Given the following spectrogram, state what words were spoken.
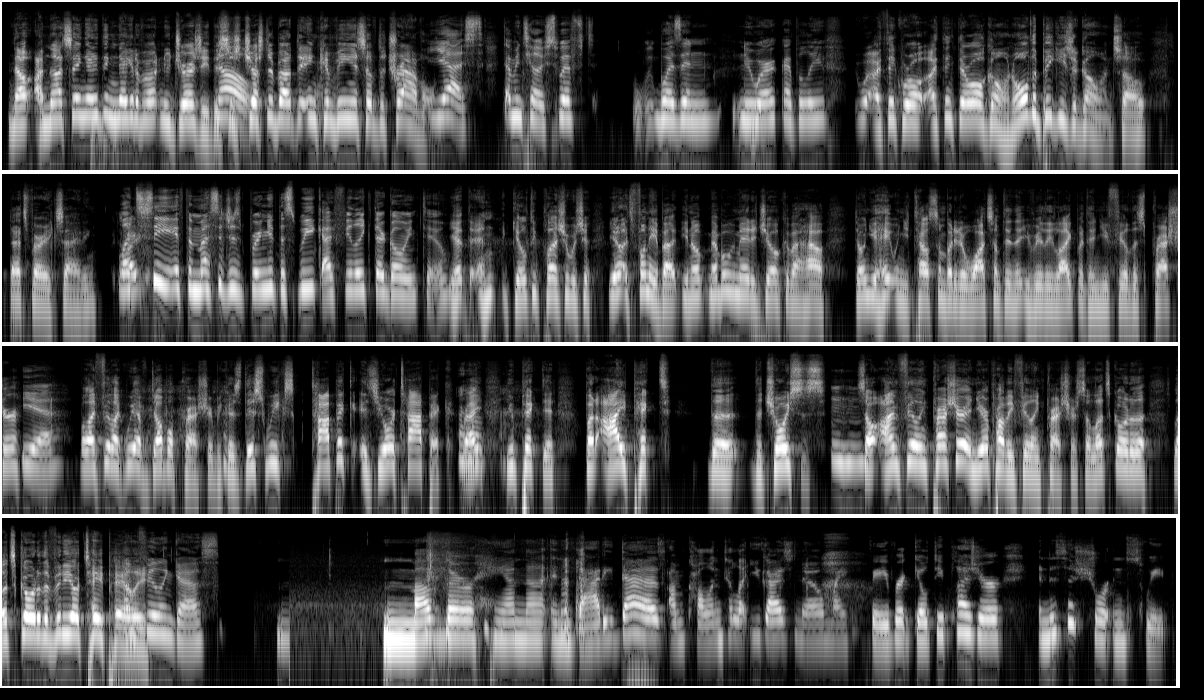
No, I'm not saying anything negative about New Jersey. This No. is just about the inconvenience of the travel. Yes, I mean Taylor Swift was in Newark, I believe. I think we're all, I think they're all going. All the biggies are going. So that's very exciting. Let's I- see if the messages bring it this week. I feel like they're going to. Yeah, and guilty pleasure was you. You know, it's funny about you know. Remember we made a joke about how don't you hate when you tell somebody to watch something that you really like, but then you feel this pressure. Yeah. Well, I feel like we have double pressure because this week's topic is your topic, uh-huh. right? You picked it, but I picked the the choices. Mm-hmm. So I'm feeling pressure, and you're probably feeling pressure. So let's go to the let's go to the videotape, Haley. I'm feeling gas. Mother Hannah and Daddy Des, I'm calling to let you guys know my favorite guilty pleasure, and this is short and sweet.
